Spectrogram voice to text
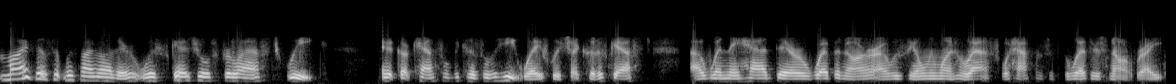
My visit with my mother was scheduled for last week. It got canceled because of the heat wave, which I could have guessed. Uh, when they had their webinar, I was the only one who asked what happens if the weather's not right.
